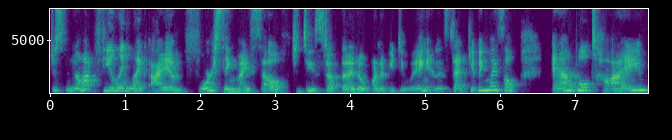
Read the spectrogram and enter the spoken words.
just not feeling like I am forcing myself to do stuff that I don't want to be doing, and instead giving myself ample time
